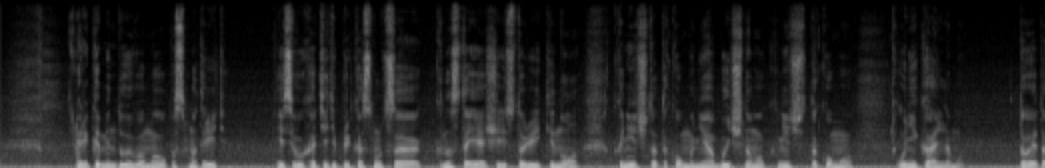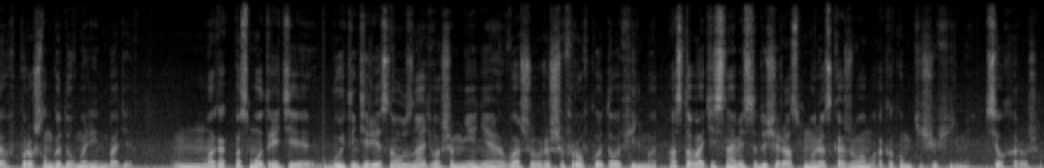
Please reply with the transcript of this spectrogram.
Рекомендую вам его посмотреть, если вы хотите прикоснуться к настоящей истории кино, к нечто такому необычному, к нечто такому уникальному, то это в прошлом году в Мариенбаде. А как посмотрите, будет интересно узнать ваше мнение, вашу расшифровку этого фильма. Оставайтесь с нами, в следующий раз мы расскажем вам о каком-нибудь еще фильме. Всего хорошего.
